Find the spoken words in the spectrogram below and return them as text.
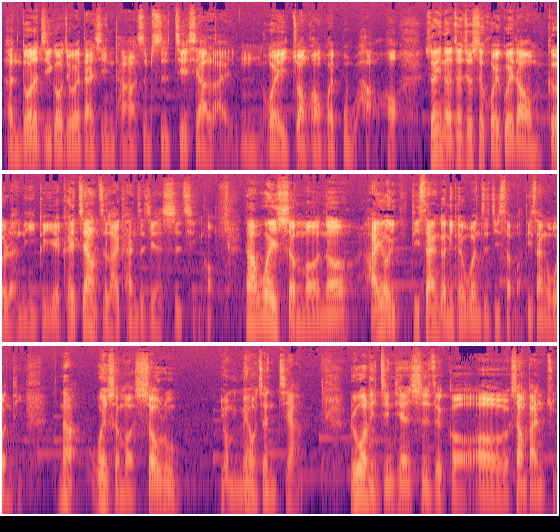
很多的机构就会担心它是不是接下来嗯会状况会不好，哈。所以呢，这就是回归到我们个人，你也可以这样子来看这件事情，哈。那为什么呢？还有第三个，你可以问自己什么？第三个问题，那为什么收入有没有增加？如果你今天是这个呃上班族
